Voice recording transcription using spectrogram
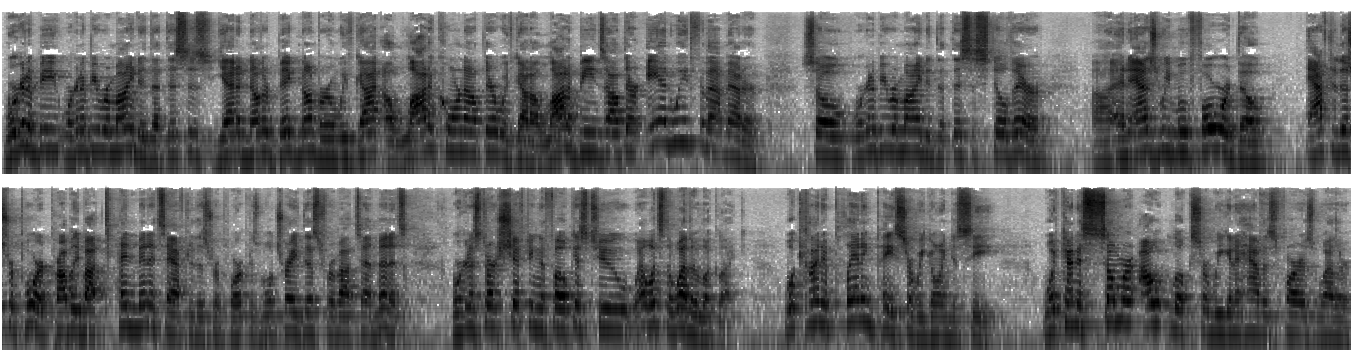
We're going to be we're to be reminded that this is yet another big number, and we've got a lot of corn out there, we've got a lot of beans out there, and wheat for that matter. So we're going to be reminded that this is still there. Uh, and as we move forward, though, after this report, probably about 10 minutes after this report, because we'll trade this for about 10 minutes, we're going to start shifting the focus to well, what's the weather look like? What kind of planting pace are we going to see? What kind of summer outlooks are we going to have as far as weather?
